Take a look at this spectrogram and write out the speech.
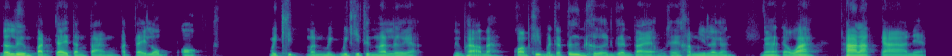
แล้วลืมปัจจัยต่างๆ ปัจจัยลบออก ไม่คิดมันไม่ไม่คิดถึงมันเลยอะนึกภาพไหม?ความคิดมันจะตื้นเขินเกินไปผมใช้คำนี้แล้วกัน นะ แต่ว่าถ้าหลักการเนี่ย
